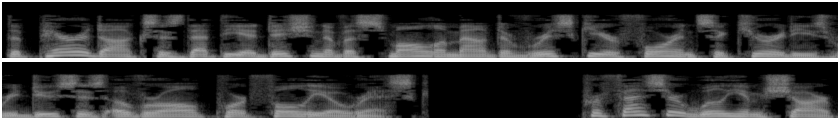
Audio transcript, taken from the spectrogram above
The paradox is that the addition of a small amount of riskier foreign securities reduces overall portfolio risk. Professor William Sharpe,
